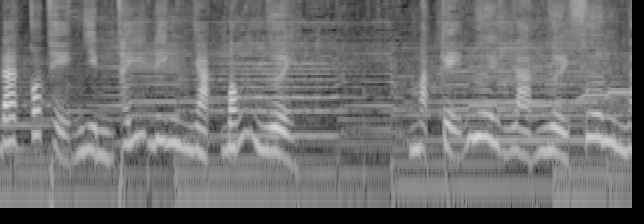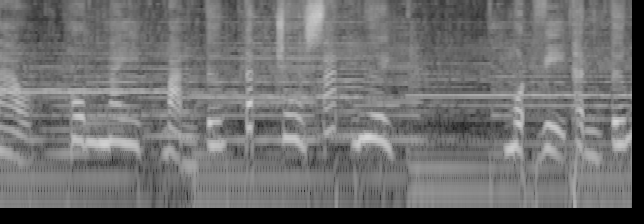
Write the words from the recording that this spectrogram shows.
Đã có thể nhìn thấy đinh nhạc bóng người. Mặc kệ ngươi là người phương nào, Hôm nay bản tướng tất chu sát ngươi. Một vị thần tướng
